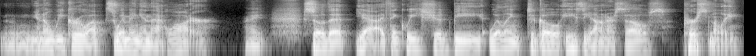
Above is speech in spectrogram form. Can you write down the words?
you know, we grew up swimming in that water right? So that, yeah, I think we should be willing to go easy on ourselves personally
